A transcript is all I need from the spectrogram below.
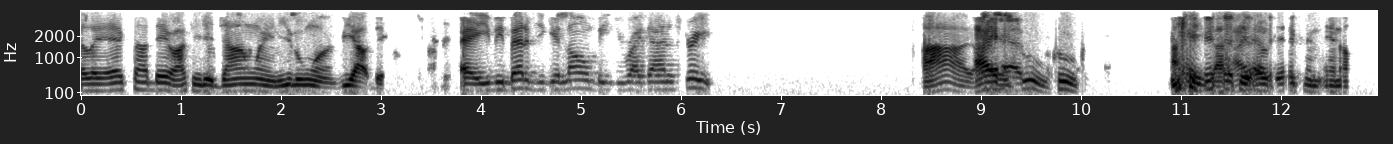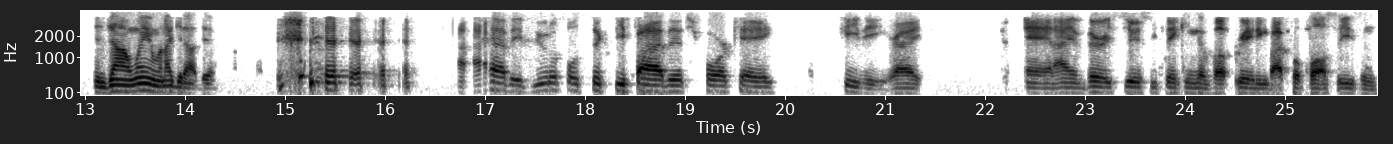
LAX out there, or I can get John Wayne. Either one, we out there. Hey, you'd be better if you get Long Beach. You right down the street. Ah, I okay, have- cool, cool. I think I I see LAX and and, uh, and John Wayne when I get out there. I I have a beautiful 65 inch 4K TV, right? And I am very seriously thinking of upgrading by football season.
